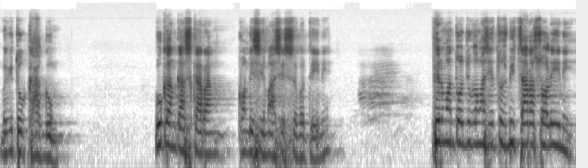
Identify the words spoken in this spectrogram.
begitu kagum. Bukankah sekarang kondisi masih seperti ini? Firman Tuhan juga masih terus bicara soal ini.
